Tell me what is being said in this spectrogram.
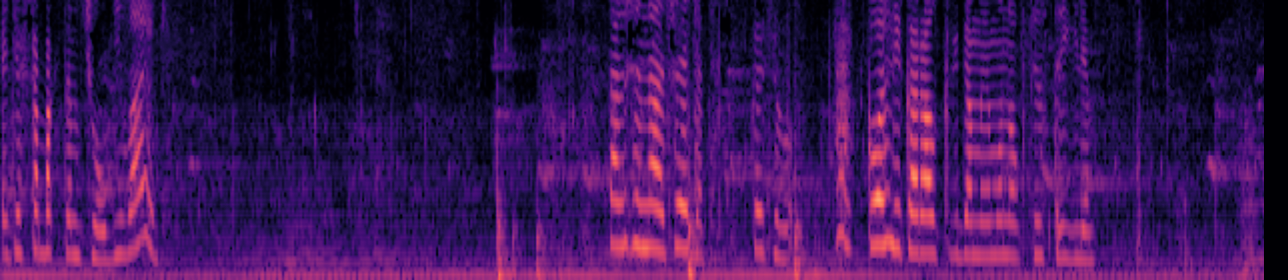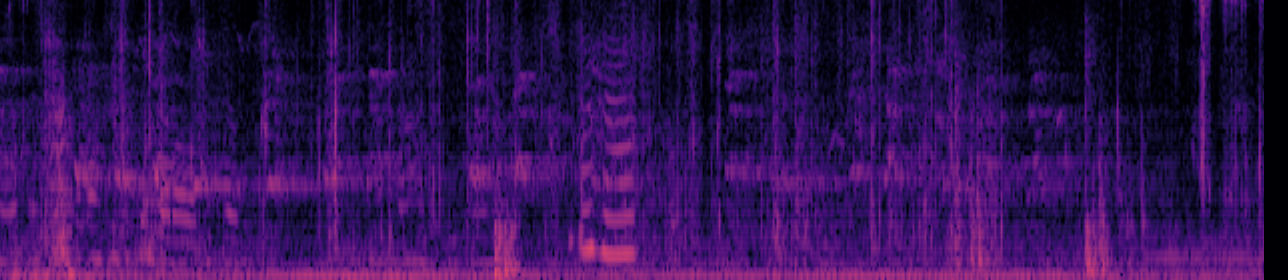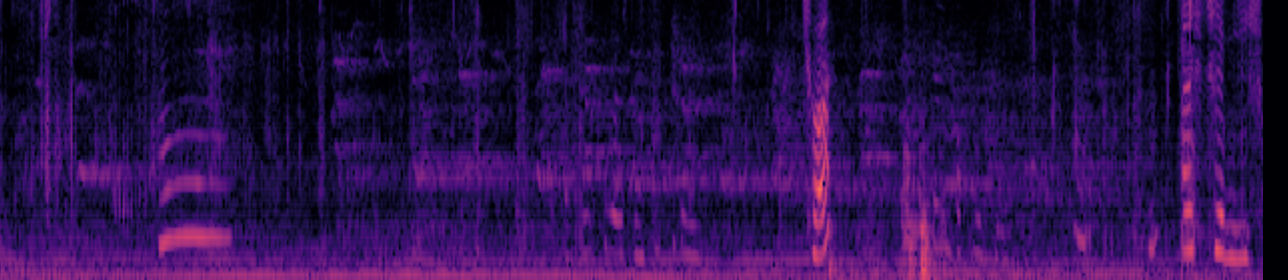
Этих собак там что, убивают? Также наш этот, как его, козлик орал, когда мы ему ногти стригли. Мгм. করছ? আর সে মিশ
